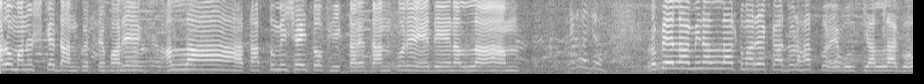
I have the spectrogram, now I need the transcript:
আরও মানুষকে দান করতে পারে। আল্লাহ তার তুমি সেই তফিক তারে দান করে দেন আল্লাহ। আল্লাহ, তোমার হাত করে বলছি আল্লাহ গো।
